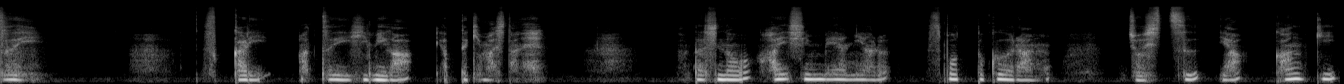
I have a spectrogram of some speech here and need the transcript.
暑い。すっかり暑い日々がやってきましたね。私の配信部屋にあるスポットクーラーも除湿や換気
